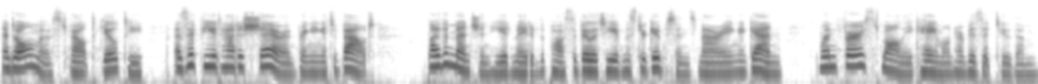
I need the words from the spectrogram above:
and almost felt guilty, as if he had had a share in bringing it about, by the mention he had made of the possibility of Mr. Gibson's marrying again, when first Molly came on her visit to them.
